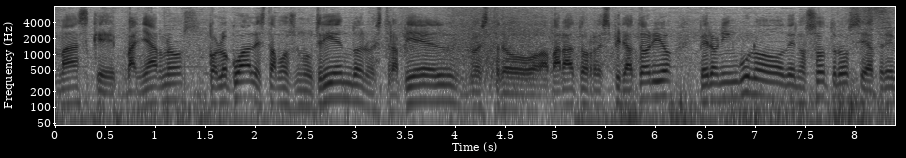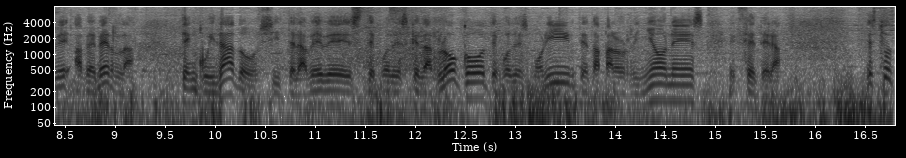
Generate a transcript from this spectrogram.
más que bañarnos, con lo cual estamos nutriendo nuestra piel, nuestro aparato respiratorio, pero ninguno de nosotros se atreve a beberla. Ten cuidado, si te la bebes te puedes quedar loco, te puedes morir, te tapa los riñones, etc. Esto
